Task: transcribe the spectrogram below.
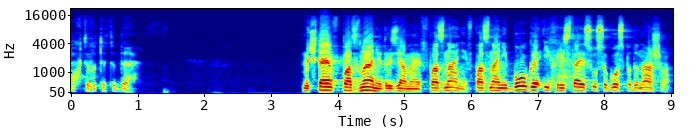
Ох ты, вот это да!» Мы читаем в познании, друзья мои, в познании, в познании Бога и Христа Иисуса Господа нашего.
